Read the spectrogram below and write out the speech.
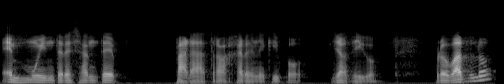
Es muy interesante para trabajar en equipo, ya os digo. Probadlo.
